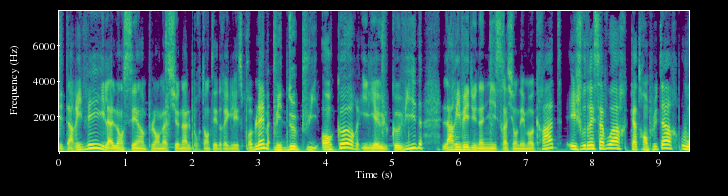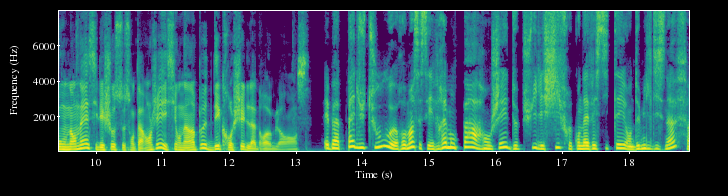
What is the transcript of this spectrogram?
est arrivé, il a lancé un plan national pour tenter de régler ce problème, mais depuis encore, il y a eu le Covid, l'arrivée d'une administration démocrate, et je voudrais savoir, quatre ans plus tard, où on en est, si les choses se sont arrangées et si on a un peu décroché de la drogue, Laurence. Eh ben pas du tout, euh, Romain, ça s'est vraiment pas arrangé depuis les chiffres qu'on avait cités en 2019.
